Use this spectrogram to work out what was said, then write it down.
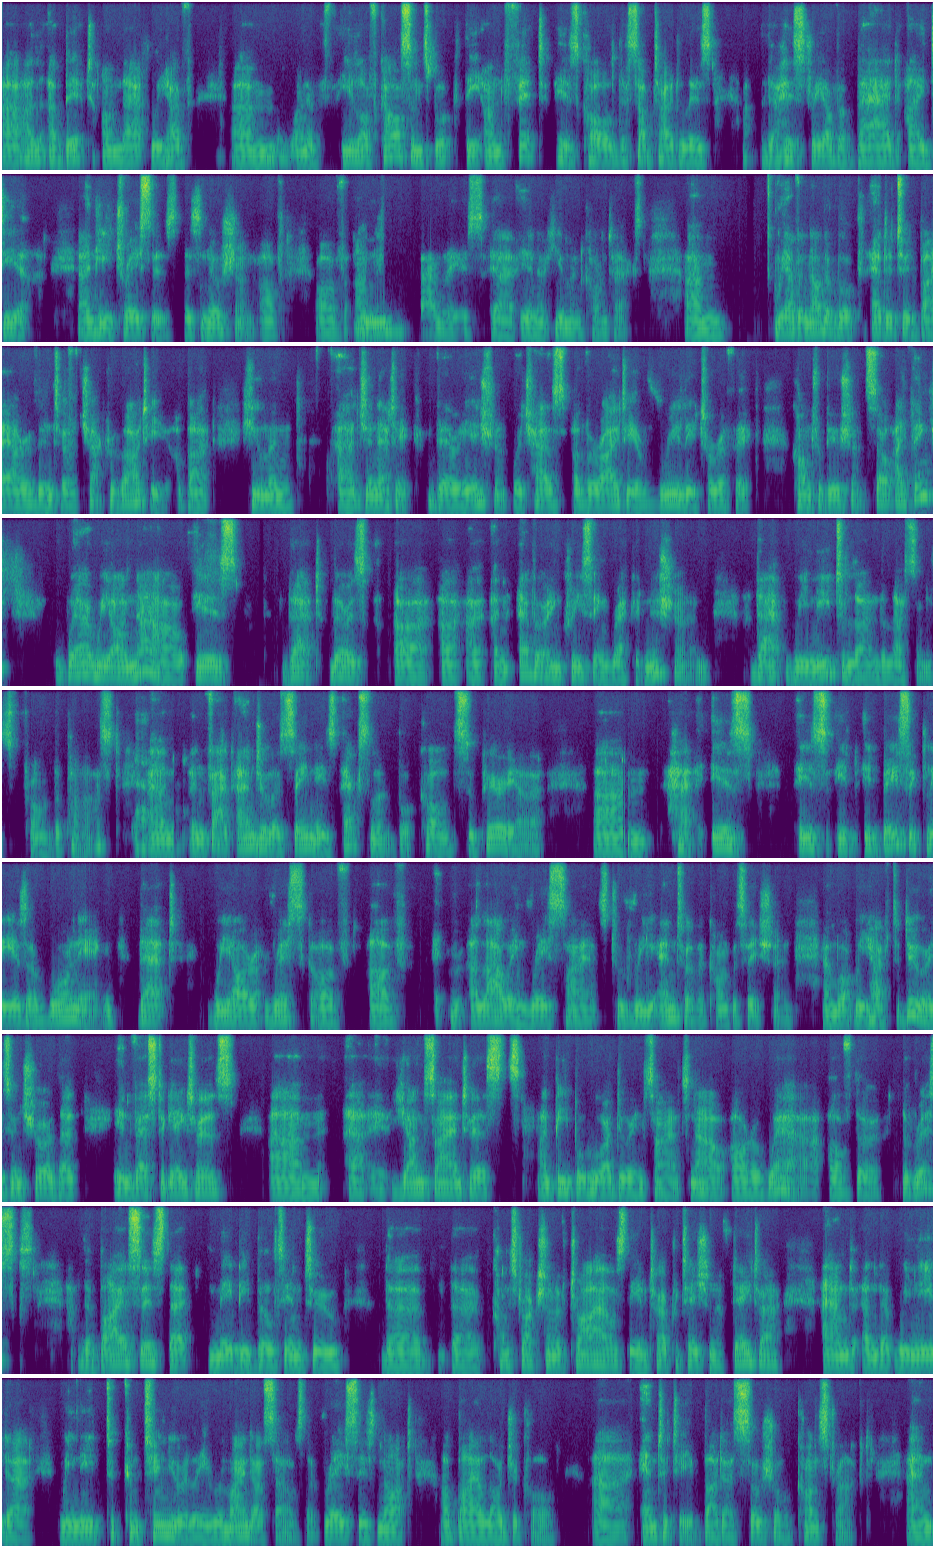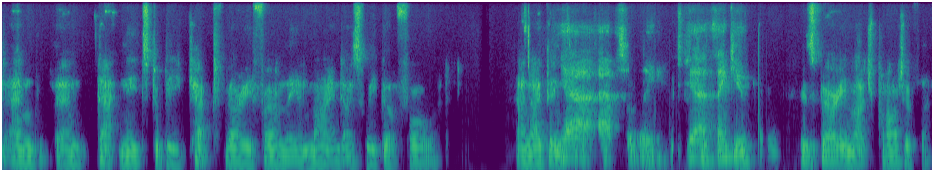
uh, a, a, bit on that. We have um, one of Elof Carlson's book, The Unfit, is called, the subtitle is The History of a Bad Idea. And he traces this notion of, of mm. families uh, in a human context. Um, we have another book edited by Aravinda Chakravarti about human uh, genetic variation, which has a variety of really terrific contributions. So I think where we are now is that there is uh, an ever increasing recognition that we need to learn the lessons from the past. Yeah. And in fact, Angela Saini's excellent book called Superior um, is, is it, it basically is a warning that we are at risk of, of allowing race science to re-enter the conversation. And what we have to do is ensure that investigators, um, uh, young scientists and people who are doing science now are aware of the, the risks, the biases that may be built into the, the construction of trials, the interpretation of data, and, and that we need, a, we need to continually remind ourselves that race is not a biological uh, entity, but a social construct. And, and, and that needs to be kept very firmly in mind as we go forward. And I think Yeah, absolutely. Yeah, thank you. it's very much part of that.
